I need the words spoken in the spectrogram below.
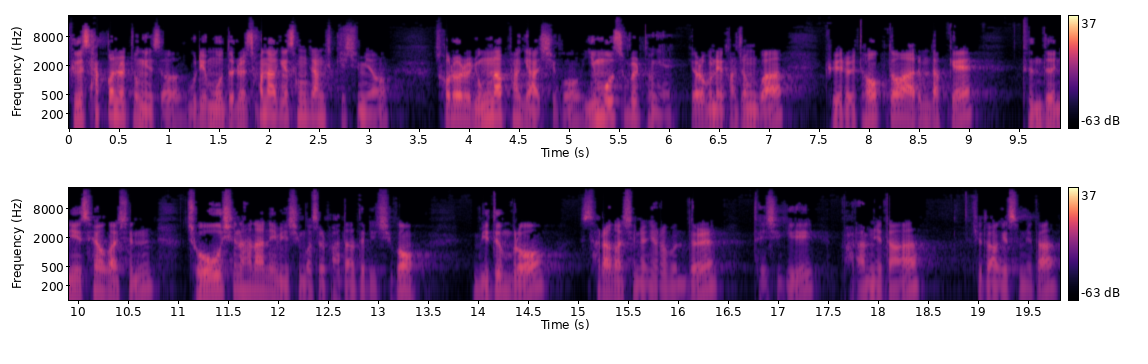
그 사건을 통해서 우리 모두를 선하게 성장시키시며 서로를 용납하게 하시고 이 모습을 통해 여러분의 가정과 교회를 더욱더 아름답게 든든히 세워가신 좋으신 하나님이신 것을 받아들이시고 믿음으로 살아가시는 여러분들 되시기 바랍니다. 기도하겠습니다.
